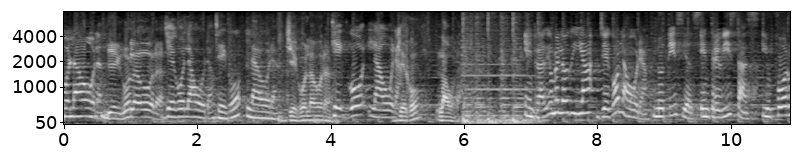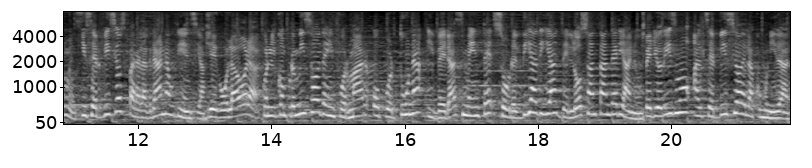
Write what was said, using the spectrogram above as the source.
Llegó la hora. Llegó la hora. Llegó la hora. Llegó la hora. Llegó la hora. Llegó la hora. Llegó la hora. En Radio Melodía llegó la hora. Noticias, entrevistas, informes y servicios para la gran audiencia. Llegó la hora. Con el compromiso de informar oportuna y verazmente sobre el día a día de los santanderianos. Periodismo al servicio de la comunidad.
